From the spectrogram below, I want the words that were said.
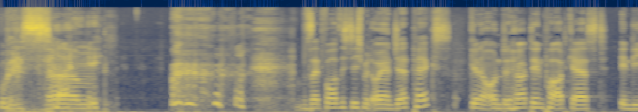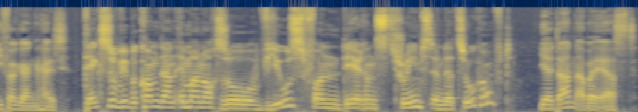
Westside. Ähm. Seid vorsichtig mit euren Jetpacks. Genau, und hört den Podcast in die Vergangenheit. Denkst du, wir bekommen dann immer noch so Views von deren Streams in der Zukunft? Ja, dann aber erst.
